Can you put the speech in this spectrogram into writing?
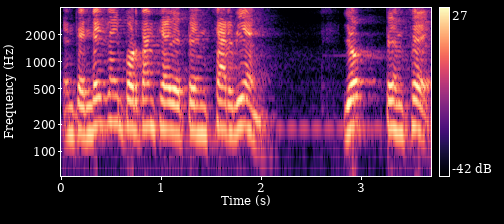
¿Entendéis la importancia de pensar bien? Yo pensé,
